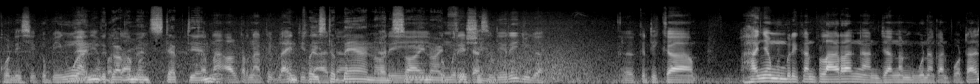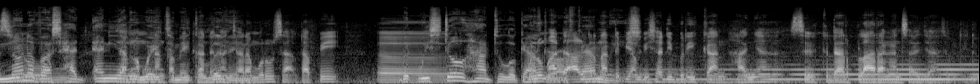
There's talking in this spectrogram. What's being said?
kondisi kebingungan Then yang the pertama in karena alternatif lain tidak ada dari pemerintah fishing. sendiri juga eh, ketika hanya memberikan pelarangan jangan menggunakan potasium jangan menangkap ikan dengan cara merusak tapi eh, But we still had to look belum after ada alternatif families. yang bisa diberikan hanya sekedar pelarangan saja seperti itu.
